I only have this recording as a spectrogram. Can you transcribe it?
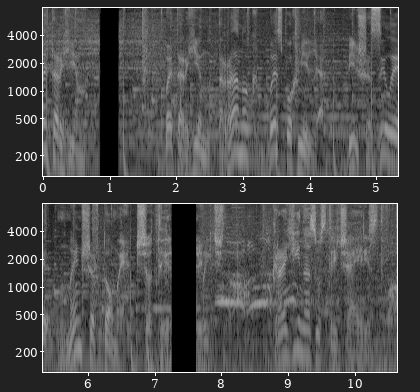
Бетаргін. Бетаргін ранок без похмілля. Більше сили, менше втоми. Чотири вично. Країна зустрічає Різдво.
